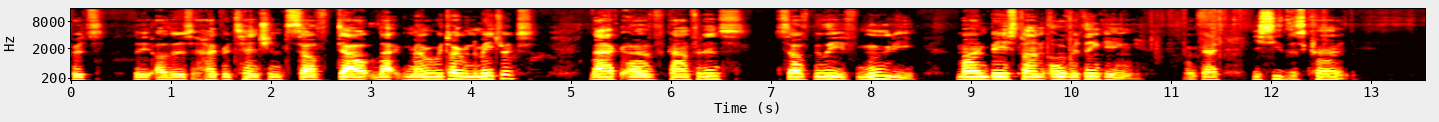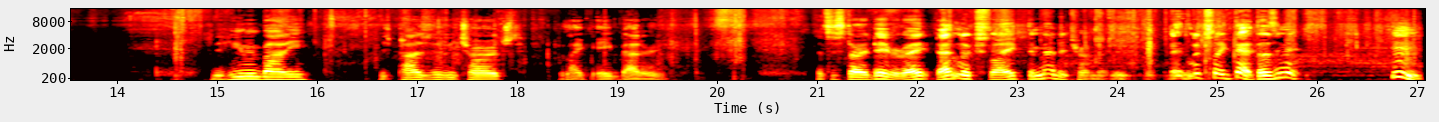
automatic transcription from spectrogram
puts the others hypertension, self doubt, lack. Remember we are talking about the matrix? Lack of confidence, self belief, moody, mind based on overthinking. Okay? You see this current? The human body is positively charged like a battery. That's the Star of David, right? That looks like the Metatron. That looks like that, doesn't it? Hmm.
